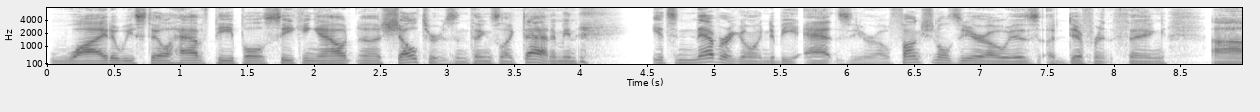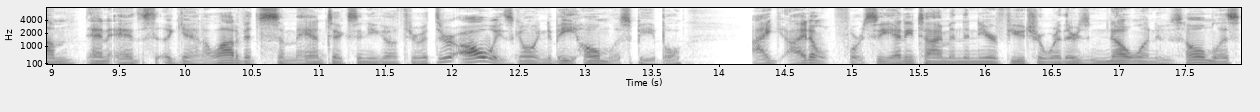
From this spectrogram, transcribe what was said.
why do we still have people seeking out uh, shelters and things like that? I mean. It's never going to be at zero. Functional zero is a different thing. Um, and it's, again, a lot of it's semantics, and you go through it. There are always going to be homeless people. I, I don't foresee any time in the near future where there's no one who's homeless.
